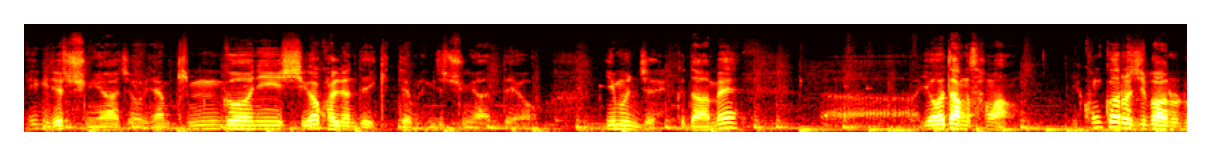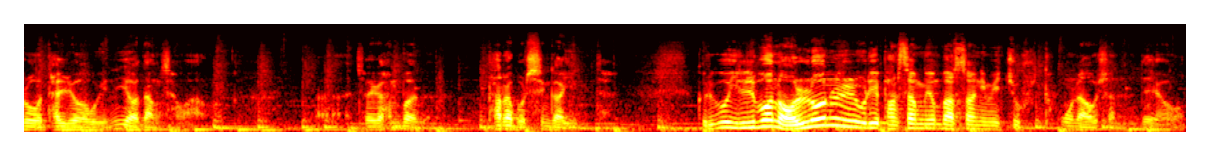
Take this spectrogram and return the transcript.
이게 굉장히 중요하죠. 왜냐하면 김건희 씨가 관련돼 있기 때문에 굉장히 중요한데요. 이 문제. 그 다음에 어, 여당 상황. 콩가루 집안으로 달려가고 있는 여당 상황. 어, 저희가 한번 다뤄볼 생각입니다. 그리고 일본 언론을 우리 박상면 박사님이 쭉 훑고 나오셨는데요.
